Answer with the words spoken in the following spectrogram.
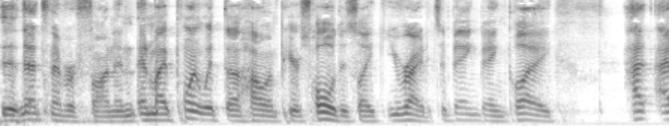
that's never fun. And and my point with the Hollin Pierce hold is like you're right. It's a bang bang play. I, I,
